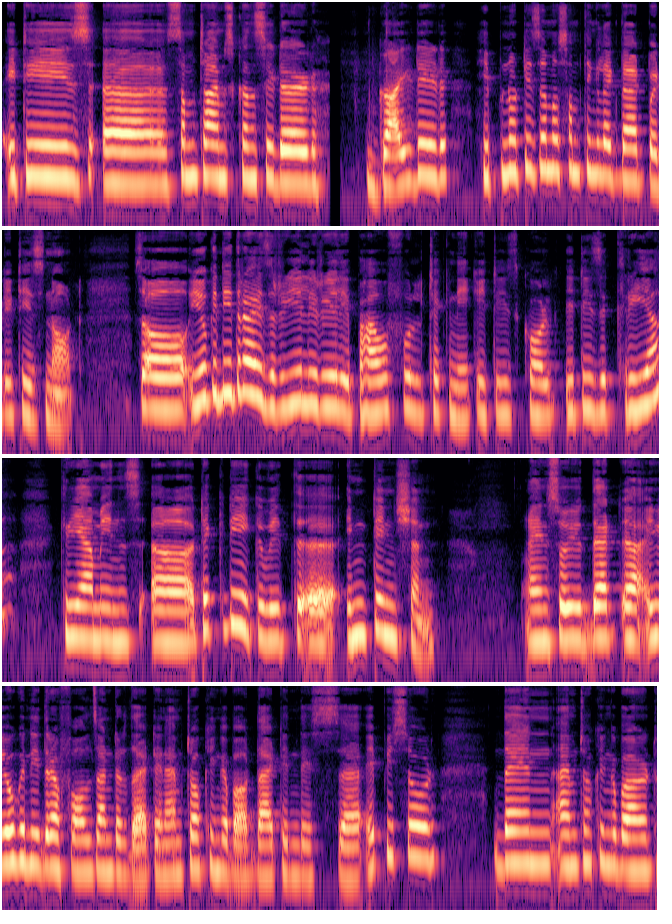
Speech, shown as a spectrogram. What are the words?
it is uh, sometimes considered guided hypnotism or something like that, but it is not. So, Yoga Nidra is really, really powerful technique. It is called, it is a Kriya Kriya means uh, technique with uh, intention. And so that uh, Yoga Nidra falls under that, and I'm talking about that in this uh, episode. Then I'm talking about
